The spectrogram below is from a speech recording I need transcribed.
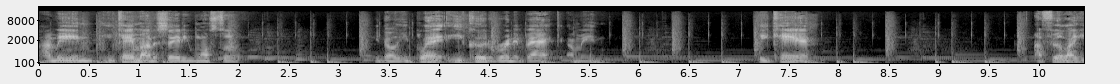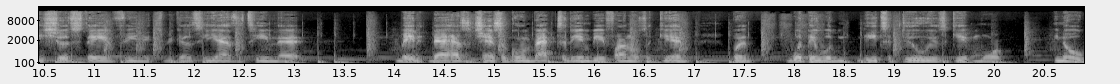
I mean, he came out and said he wants to, you know, he plan he could run it back. I mean, he can. I feel like he should stay in Phoenix because he has a team that made it, that has a chance of going back to the NBA Finals again. But what they would need to do is get more, you know,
